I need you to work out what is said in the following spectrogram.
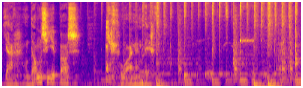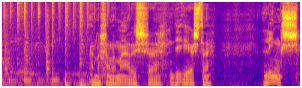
Ja, want dan zie je pas echt hoe Arnhem ligt. En dan gaan we maar eens uh, de eerste links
